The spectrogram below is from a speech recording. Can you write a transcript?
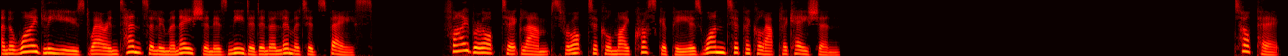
and are widely used where intense illumination is needed in a limited space. Fiber optic lamps for optical microscopy is one typical application. Topic:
